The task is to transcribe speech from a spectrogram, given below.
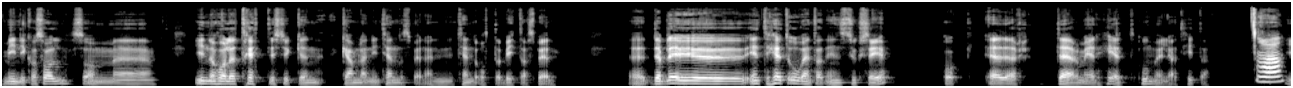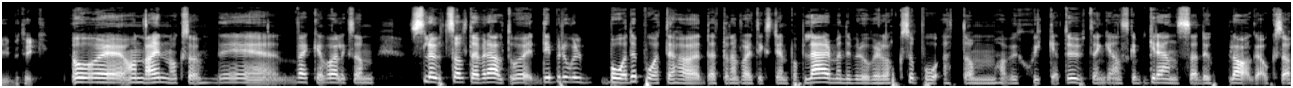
minikonsol som uh, Innehåller 30 stycken gamla Nintendo-spel, eller Nintendo 8-bitar-spel. Eh, det blev ju inte helt oväntat en succé och är därmed helt omöjlig att hitta ja. i butik. Och eh, online också. Det verkar vara liksom slutsålt överallt. Och det beror väl både på att, det har, att den har varit extremt populär, men det beror väl också på att de har skickat ut en ganska begränsad upplaga också.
